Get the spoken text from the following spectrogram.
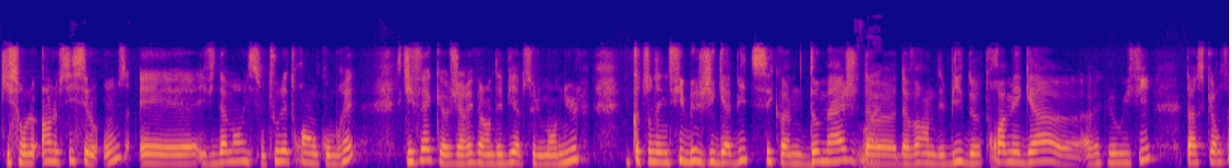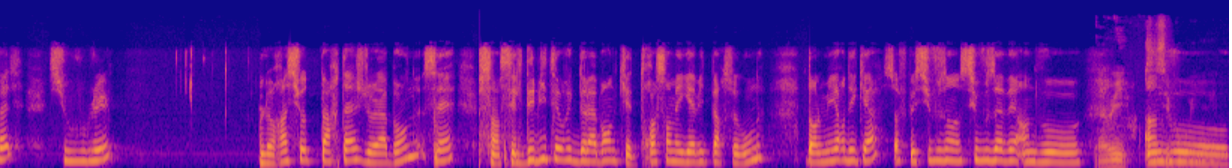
qui sont le 1, le 6 et le 11. Et évidemment, ils sont tous les trois encombrés. Ce qui fait que j'arrive à un débit absolument nul. quand on a une fibre gigabit, c'est quand même dommage d'avoir un débit de 3 mégas euh, avec le Wi-Fi. Parce qu'en fait, si vous voulez, le ratio de partage de la bande, c'est c'est le débit théorique de la bande qui est de 300 mégabits par seconde dans le meilleur des cas. Sauf que si vous si vous avez un de vos ah oui, un de vos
